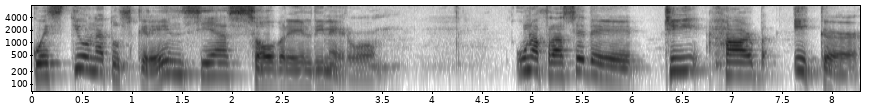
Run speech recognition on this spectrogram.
Cuestiona tus creencias sobre el dinero. Una frase de T. Harv Eker.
